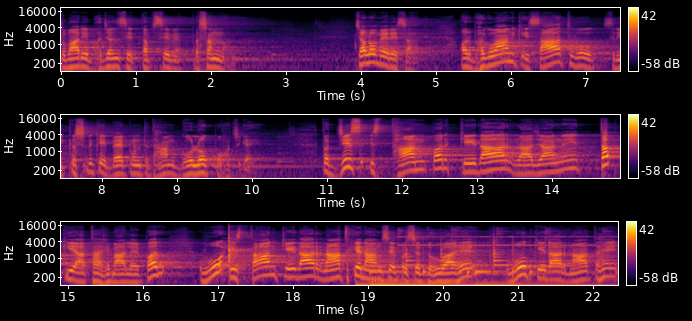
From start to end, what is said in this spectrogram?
तुम्हारे भजन से तप से मैं प्रसन्न हूँ। चलो मेरे साथ। और भगवान के साथ वो श्री कृष्ण के बैकुंठ धाम गोलोक पहुँच गए। तो जिस स्थान पर केदार राजा ने तप किया था हिमालय पर, वो स्थान केदारनाथ के नाम से प्रसिद्ध हुआ है। वो केदारनाथ हैं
